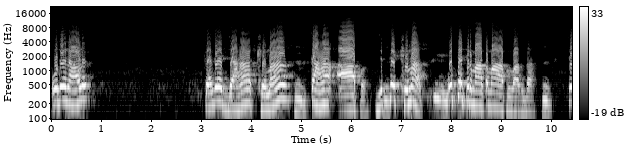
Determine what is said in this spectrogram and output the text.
ਉਹਦੇ ਨਾਲ ਕਹਿੰਦੇ ਜਹਾਂ ਖਿਮਾ। ਤਹਾਂ ਆਪ। ਜਿੱਥੇ ਖਿਮਾ ਉੱਥੇ ਪ੍ਰਮਾਤਮਾ ਆਪ ਵਸਦਾ। ਤੇ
